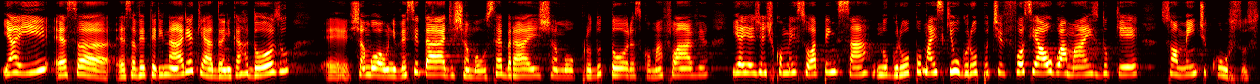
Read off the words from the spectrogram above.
E aí, essa, essa veterinária, que é a Dani Cardoso, é, chamou a universidade, chamou o Sebrae, chamou produtoras como a Flávia, e aí a gente começou a pensar no grupo, mas que o grupo fosse algo a mais do que somente cursos.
